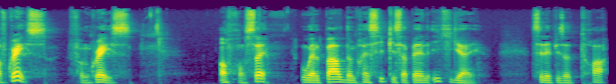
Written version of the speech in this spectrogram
of Grace, from Grace, en français, où elle parle d'un principe qui s'appelle Ikigai. C'est l'épisode 3.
